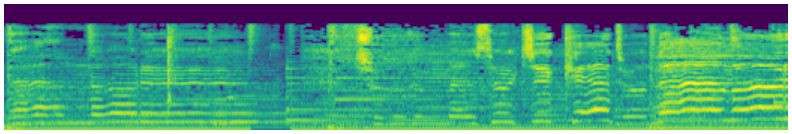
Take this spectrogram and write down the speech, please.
난 너를 조금만 솔직해도 난 너를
